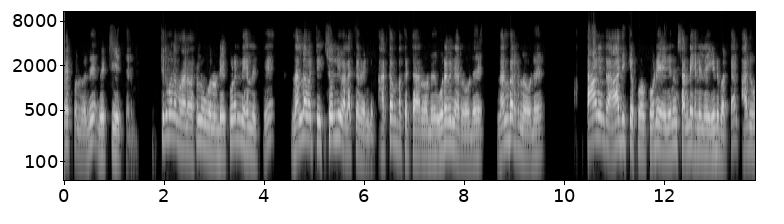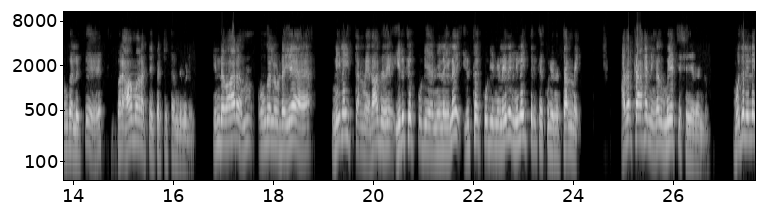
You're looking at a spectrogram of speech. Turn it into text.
மேற்கொள்வது வெற்றியை தரும். திருமணமானவர்கள் உங்களுடைய குழந்தைகளுக்கு நல்லவற்றை சொல்லி வளர்க்க வேண்டும். அக்கம் பக்கத்தாரோடு உறவினரோடு நண்பர்களோடு தான் என்ற ஆதிக்க போக்கோடு ஏதேனும் சண்டைகளில் ஈடுபட்டால் அது உங்களுக்கு ஒரு அவமானத்தை பெற்று தந்துவிடும். இந்த வாரம் உங்களுடைய நிலைத்தன்மை அதாவது இருக்கக்கூடிய நிலையில இருக்கக்கூடிய நிலையில நிலைத்திருக்கக்கூடிய அந்த தன்மை அதற்காக நீங்கள் முயற்சி செய்ய வேண்டும். முதலிலே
